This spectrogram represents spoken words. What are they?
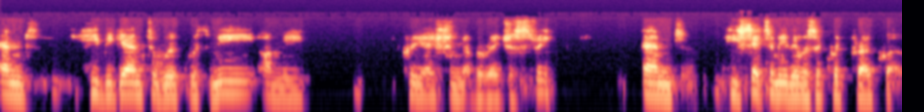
And he began to work with me on the creation of a registry. And he said to me there was a quid pro quo.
